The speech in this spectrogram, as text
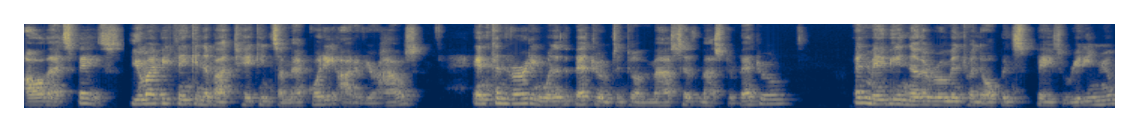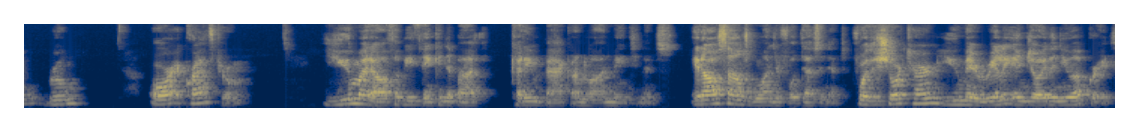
all that space. You might be thinking about taking some equity out of your house and converting one of the bedrooms into a massive master bedroom and maybe another room into an open space reading room or a craft room. You might also be thinking about cutting back on lawn maintenance. It all sounds wonderful, doesn't it? For the short term, you may really enjoy the new upgrades,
